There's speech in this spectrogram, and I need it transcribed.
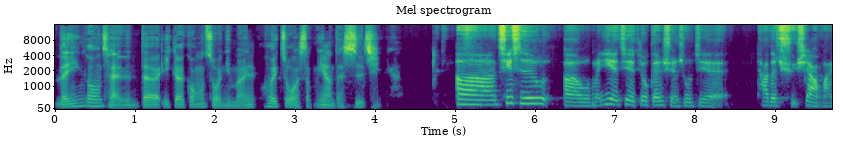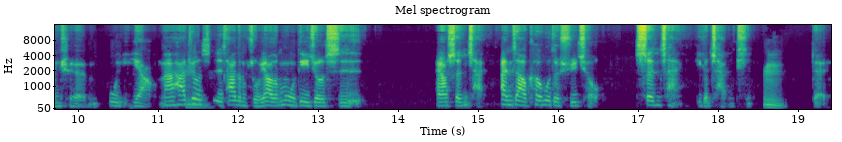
人因工程的一个工作，你们会做什么样的事情啊？呃，其实呃，我们业界就跟学术界它的取向完全不一样。那它就是它的主要的目的就是还要生产，按照客户的需求生产一个产品。嗯，对。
